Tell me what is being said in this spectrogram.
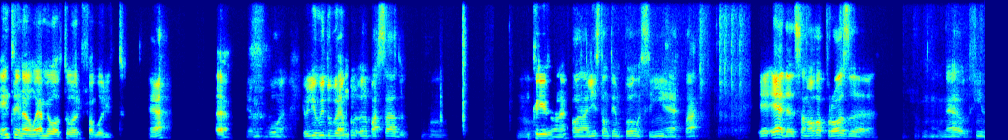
Entre não, é meu autor favorito. É? É. É muito bom, né? Eu li Ruído Branco é... ano passado. No... No... Incrível, né? Na lista há um tempão, assim, é. Pá. É, é, dessa nova prosa né, enfim,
